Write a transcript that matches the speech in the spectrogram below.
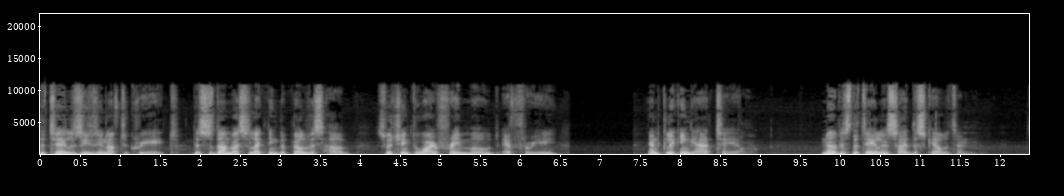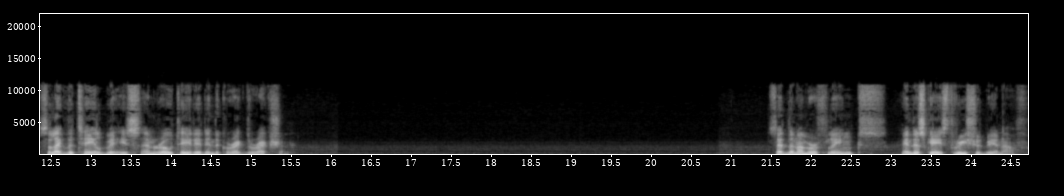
The tail is easy enough to create. This is done by selecting the pelvis hub, switching to wireframe mode, F3, and clicking Add Tail. Notice the tail inside the skeleton. Select the tail base and rotate it in the correct direction. Set the number of links, in this case 3 should be enough.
